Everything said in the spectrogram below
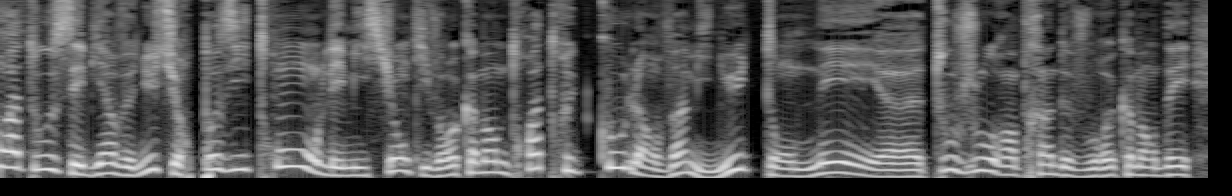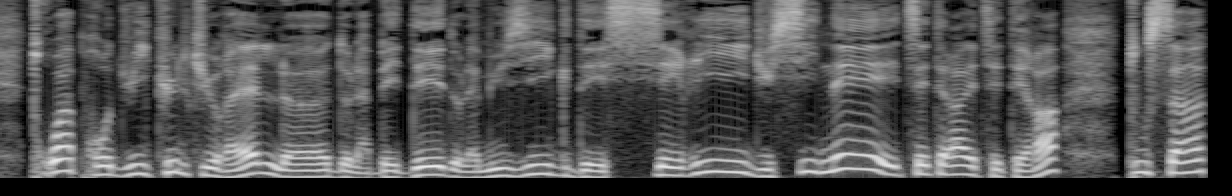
Bonjour à tous et bienvenue sur Positron, l'émission qui vous recommande trois trucs cool en 20 minutes. On est euh, toujours en train de vous recommander trois produits culturels, euh, de la BD, de la musique, des séries, du ciné, etc., etc. Tout ça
